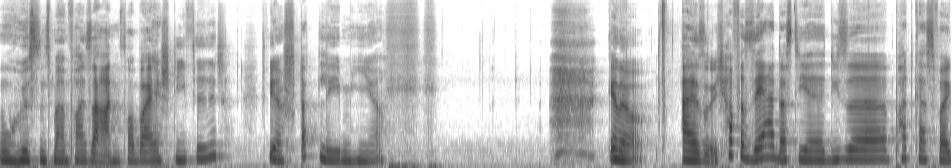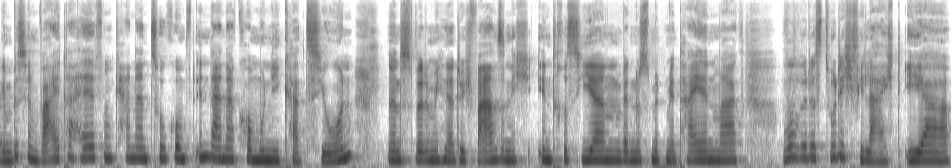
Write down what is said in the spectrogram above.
wo höchstens mal ein Fasan vorbeistiefelt wieder Stadtleben hier. genau. Also, ich hoffe sehr, dass dir diese Podcast-Folge ein bisschen weiterhelfen kann in Zukunft in deiner Kommunikation. Und es würde mich natürlich wahnsinnig interessieren, wenn du es mit mir teilen magst. Wo würdest du dich vielleicht eher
